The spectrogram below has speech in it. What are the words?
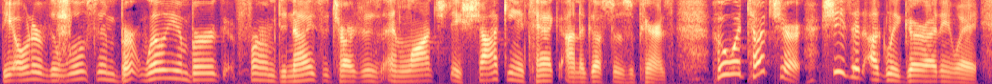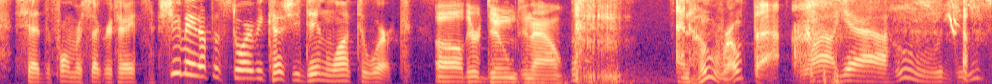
the owner of the Wilson Ber- Williamberg firm, denies the charges and launched a shocking attack on Augusto's appearance. Who would touch her? She's an ugly girl anyway, said the former secretary. She made up a story because she didn't want to work. Oh, they're doomed now. And who wrote that? Wow, yeah. Who would do this?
